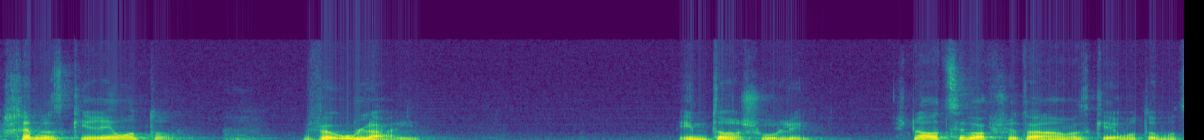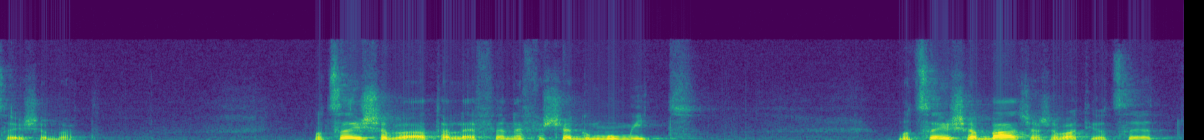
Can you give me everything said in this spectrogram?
לכן מזכירים אותו, ואולי, אם תרשו לי, ישנה עוד סיבה פשוטה למה מזכירים אותו מוצאי שבת. מוצאי שבת, הלף הנפש הגמומית. מוצאי שבת, שהשבת יוצאת,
